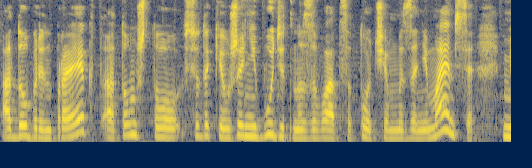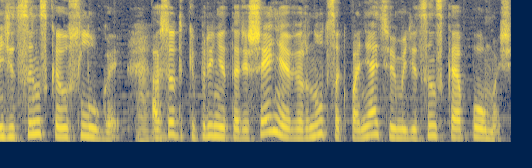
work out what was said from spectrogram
одобрен проект о том, что все-таки уже не будет называться то, чем мы занимаемся, медицинской услугой, угу. а все-таки принято решение вернуться к понятию медицинская помощь.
